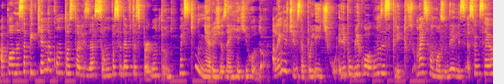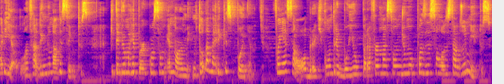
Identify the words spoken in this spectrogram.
Após essa pequena contextualização, você deve estar se perguntando: mas quem era José Henrique Rodó? Além de ativista político, ele publicou alguns escritos. O mais famoso deles é seu ensaio Ariel, lançado em 1900, que teve uma repercussão enorme em toda a América e Espanha. Foi essa obra que contribuiu para a formação de uma oposição aos Estados Unidos.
